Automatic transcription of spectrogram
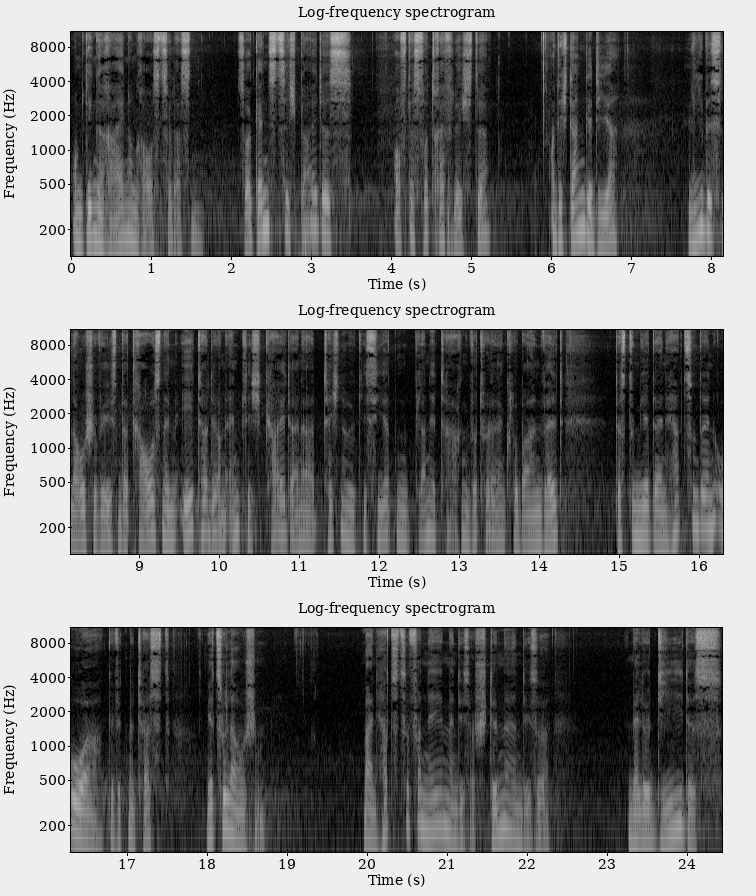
um Dinge rein und rauszulassen. So ergänzt sich beides auf das Vortrefflichste. Und ich danke dir, liebes Lauschewesen da draußen im Äther der Unendlichkeit einer technologisierten, planetaren, virtuellen, globalen Welt, dass du mir dein Herz und dein Ohr gewidmet hast, mir zu lauschen. Mein Herz zu vernehmen in dieser Stimme, in dieser Melodie des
